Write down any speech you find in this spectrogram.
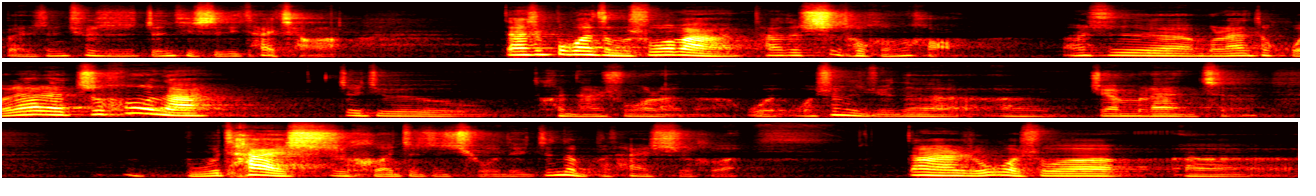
本身确实是整体实力太强了。但是不管怎么说吧，他的势头很好。但是莫兰特回来了之后呢，这就很难说了。我我甚至觉得，呃，Jamlant 不太适合这支球队，真的不太适合。当然，如果说，呃，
